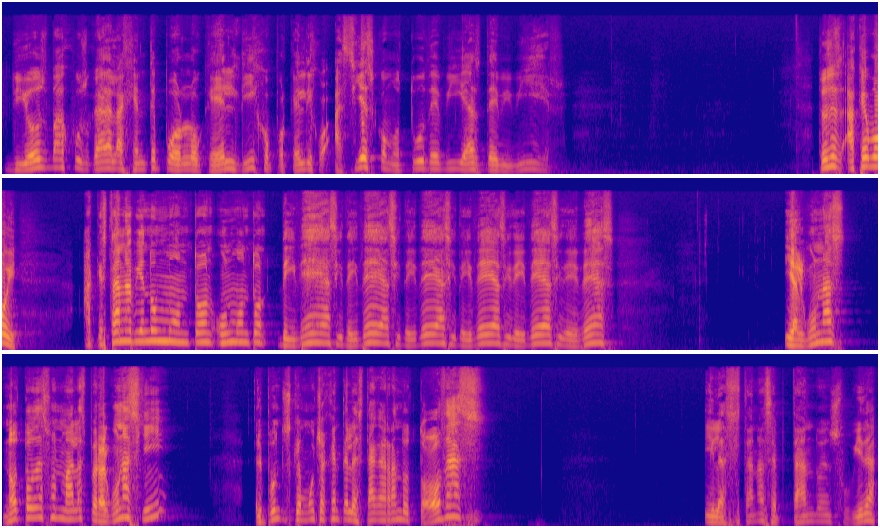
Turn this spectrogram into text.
Dios va a juzgar a la gente por lo que Él dijo, porque Él dijo, así es como tú debías de vivir. Entonces, ¿a qué voy? A que están habiendo un montón, un montón de ideas y de ideas y de ideas y de ideas y de ideas y de ideas. Y algunas, no todas son malas, pero algunas sí. El punto es que mucha gente le está agarrando todas y las están aceptando en su vida.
